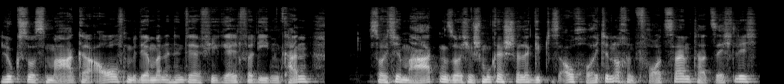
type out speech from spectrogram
Luxusmarke auf, mit der man dann hinterher viel Geld verdienen kann. Solche Marken, solche Schmuckhersteller gibt es auch heute noch in Pforzheim tatsächlich,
